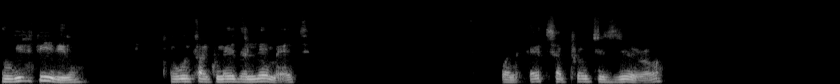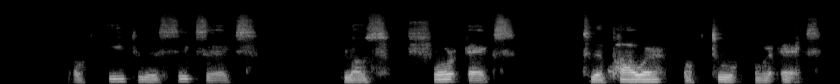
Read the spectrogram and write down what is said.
In this video, I will calculate the limit when x approaches zero of e to the 6x plus 4x to the power of 2 over x.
